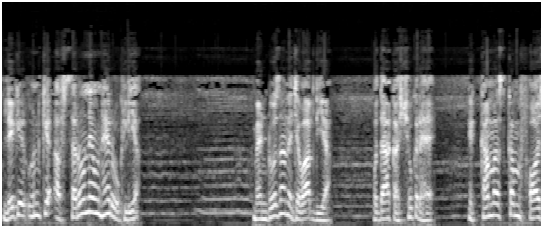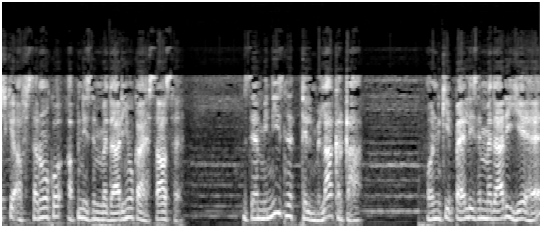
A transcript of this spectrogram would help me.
لیکن ان کے افسروں نے انہیں روک لیا۔ مینڈوزا نے جواب دیا، خدا کا شکر ہے کہ کم از کم فوج کے افسروں کو اپنی ذمہ داریوں کا احساس ہے۔ زیمنیز نے تل ملا کر کہا، ان کی پہلی ذمہ داری یہ ہے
